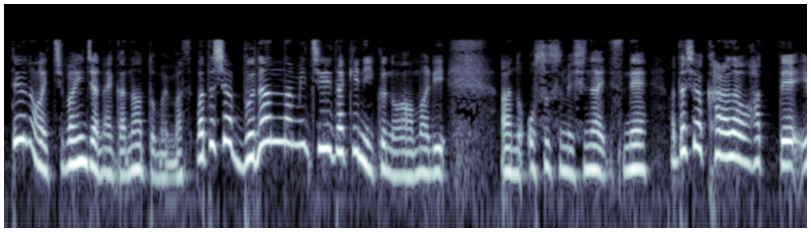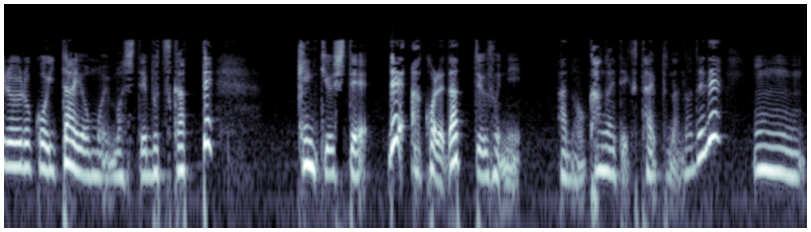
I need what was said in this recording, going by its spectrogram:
っていうのが一番いいんじゃないかなと思います。私は無難な道だけに行くのはあまり、あの、おすすめしないですね。私は体を張っていろいろこう痛い思いもしてぶつかって、研究して、で、あ、これだっていうふうに、あの、考えていくタイプなのでね。うん。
